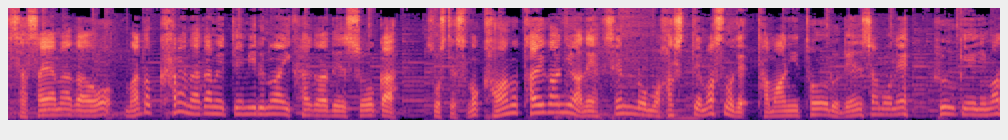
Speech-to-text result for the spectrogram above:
笹山川を窓から眺めてみるのはいかがでしょうか？そしてその川の対岸にはね、線路も走ってますので、たまに通る電車もね、風景にマッ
